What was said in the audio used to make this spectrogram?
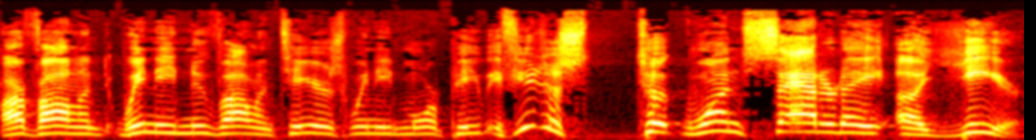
Our volunteer, we need new volunteers. We need more people. If you just took one Saturday a year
